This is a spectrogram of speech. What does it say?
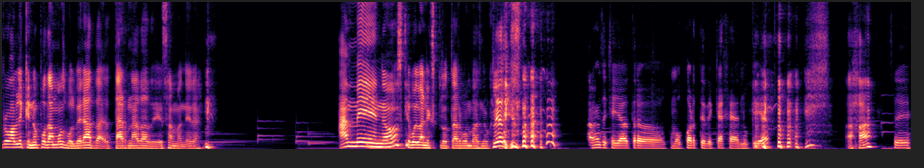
probable que no podamos volver a datar nada de esa manera. A menos que vuelvan a explotar bombas nucleares. A menos de que haya otro como corte de caja nuclear. Ajá. Sí,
